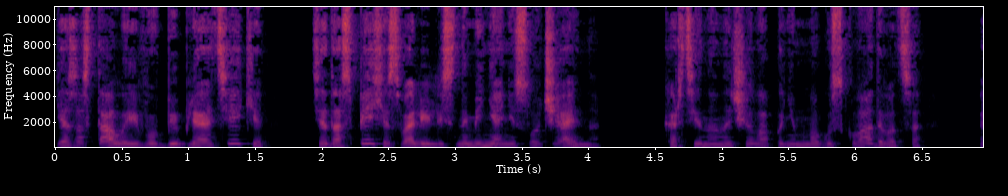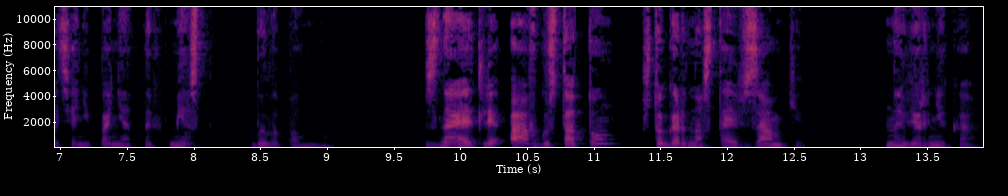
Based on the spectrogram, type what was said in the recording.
Я застала его в библиотеке. Те доспехи свалились на меня не случайно. Картина начала понемногу складываться, хотя непонятных мест было полно. Знает ли Август о том, что горностай в замке? Наверняка.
